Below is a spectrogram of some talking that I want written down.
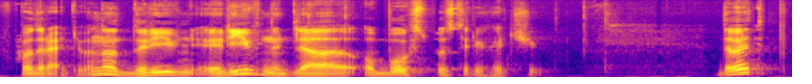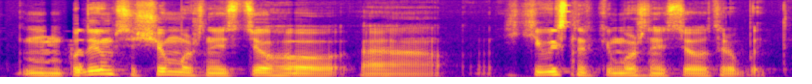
в квадраті. Воно дорівнює рівне для обох спостерігачів. Давайте подивимося, що можна із цього, які висновки можна із цього зробити.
